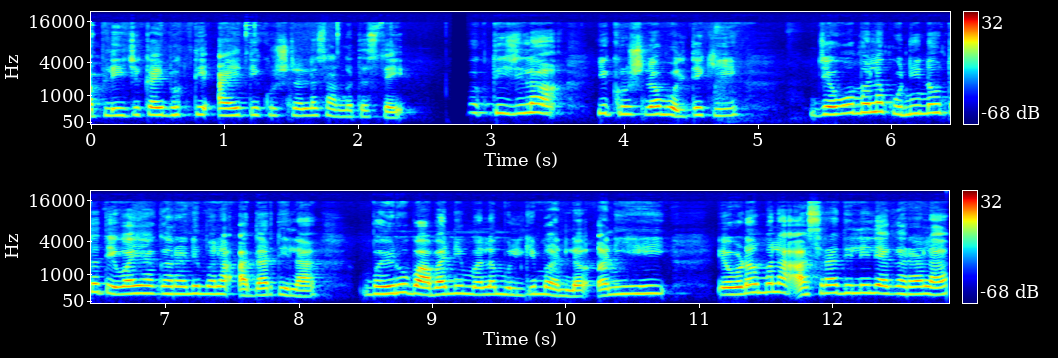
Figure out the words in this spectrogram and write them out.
आपली जी काही भक्ती आहे ती कृष्णाला सांगत असते. भक्तीजीला ही कृष्ण बोलते की जेव्हा मला कुणी नव्हतं तेव्हा ह्या घराने मला आधार दिला. भैरू बाबांनी मला मुलगी मानलं आणि हे एवढा मला आसरा दिलेल्या घराला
